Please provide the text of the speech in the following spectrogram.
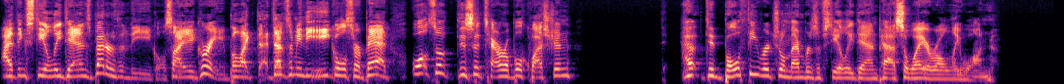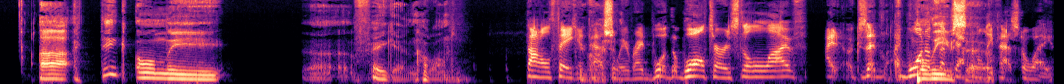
I think Steely Dan's better than the Eagles. I agree, but like that doesn't mean the Eagles are bad. Also, this is a terrible question. Ha- Did both the original members of Steely Dan pass away, or only one? Uh, I think only uh, Fagen. Hold on. Donald Fagen passed away, right? The Walter is still alive. I because one of them believe so. definitely passed away.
